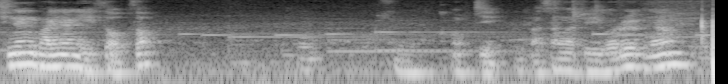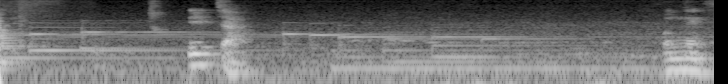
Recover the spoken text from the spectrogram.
진행 방향이 있어 없어? 없지. 마찬가지로 이거를 그냥 일자 원넥스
